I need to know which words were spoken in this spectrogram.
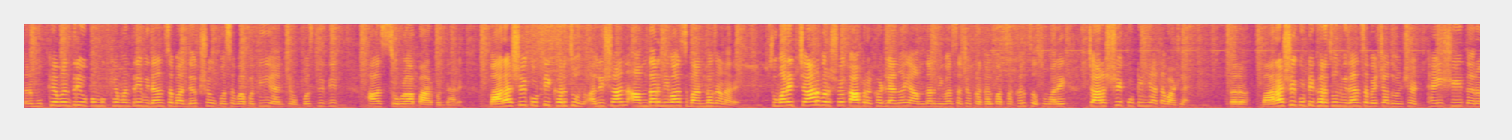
तर मुख्यमंत्री उपमुख्यमंत्री विधानसभा अध्यक्ष उपसभापती यांच्या उपस्थितीत हा सोहळा पार पडणार आहे. बाराशे कोटी खर्चून अलिशान आमदार निवास बांधलं जाणार आहे. सुमारे चार वर्ष काम रखडल्यानं या आमदार निवासाच्या प्रकल्पाचा खर्च सुमारे चारशे कोटींनी आता वाढलाय. तर बाराशे कोटी खर्चून विधानसभेच्या दोनशे अठ्ठ्याऐंशी तर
